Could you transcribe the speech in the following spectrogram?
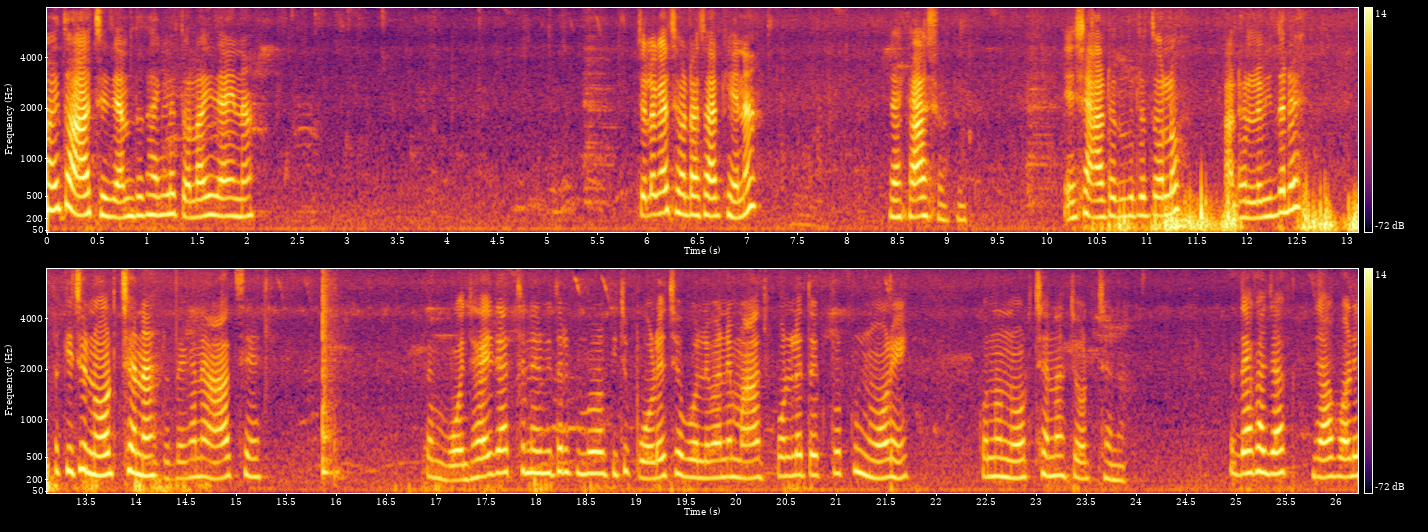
হয়তো আছে, জ্যান্ত থাকলে তোলাই যায় না। চলে গেছে ওটা, স্যার, খেয়ে না? দেখ আসো। এসে আঠল দুটো তোলো আঠলের ভিতরে। কিছু নড়ছে না। এখানে আছে। তা বোঝাই যাচ্ছে না, এর ভিতরে কিছু পড়েছে বলে। মানে মাছ পড়লে তো একটু একটু নড়ে। কোনো নড়ছে না, চড়ছে না। তো দেখা যাক, যা পড়ে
